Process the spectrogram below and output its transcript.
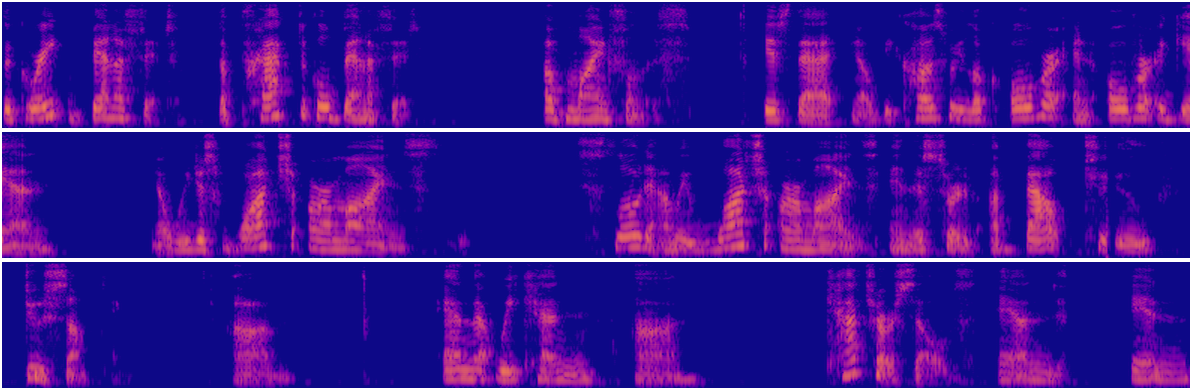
the great benefit, the practical benefit of mindfulness is that you know because we look over and over again, you know, we just watch our minds slow down. We watch our minds in this sort of about to do something, um, and that we can um, catch ourselves. And in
